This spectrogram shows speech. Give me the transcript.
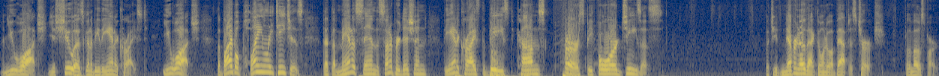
And you watch. Yeshua is going to be the Antichrist. You watch. The Bible plainly teaches that the man of sin, the son of perdition, the Antichrist, the beast, comes first before Jesus. But you'd never know that going to a Baptist church for the most part.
